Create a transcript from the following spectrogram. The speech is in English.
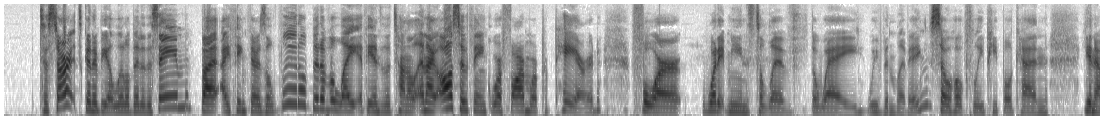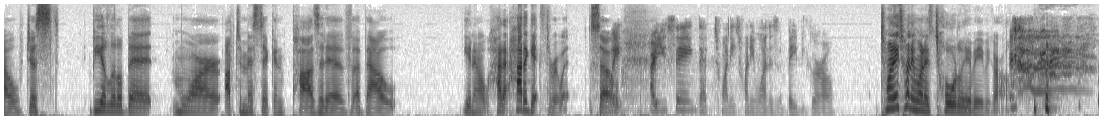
to start, it's going to be a little bit of the same, but I think there's a little bit of a light at the end of the tunnel. And I also think we're far more prepared for what it means to live the way we've been living. So hopefully people can, you know, just be a little bit more optimistic and positive about, you know, how to how to get through it. So Wait, are you saying that 2021 is a baby girl? 2021 is totally a baby girl.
